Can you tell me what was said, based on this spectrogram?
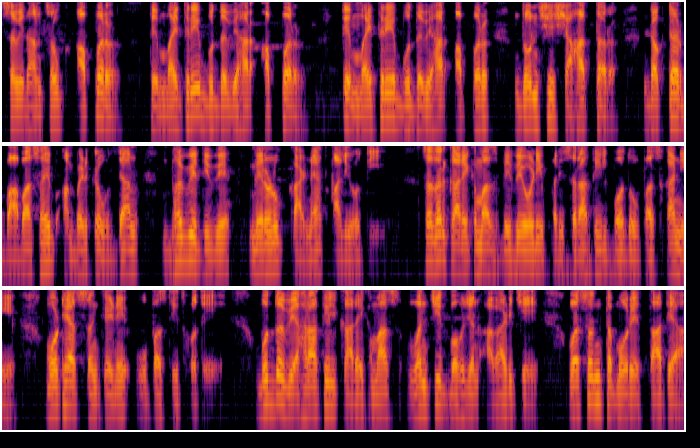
संविधान चौक अप्पर ते मैत्री बुद्ध विहार अप्पर ते मैत्री बुद्ध विहार अप्पर दोनशे शहात्तर डॉक्टर बाबासाहेब आंबेडकर उद्यान भव्य दिव्य मिरवणूक काढण्यात आली होती. सदर कार्यक्रमास बिबेवाडी परिसरातील बौद्ध उपासकांनी मोठ्या संख्येने उपस्थित होते. बुद्ध विहारातील कार्यक्रमास वंचित बहुजन आघाडीचे वसंत मोरे तात्या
